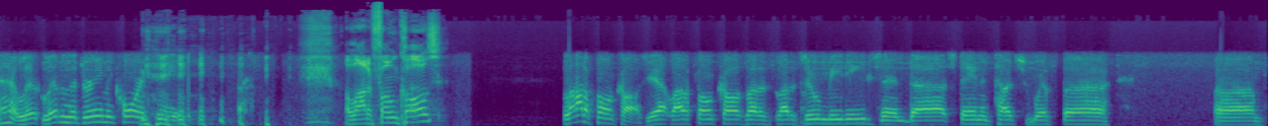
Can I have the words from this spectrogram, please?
Yeah, li- living the dream in quarantine. a lot of phone calls. A lot of phone calls. Yeah, a lot of phone calls. A lot of a lot of Zoom meetings, and uh, staying in touch with uh, um,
